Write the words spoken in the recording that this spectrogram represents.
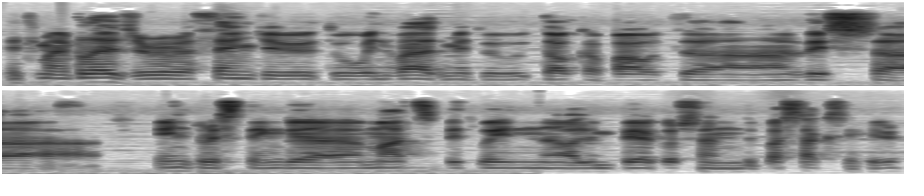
It's my pleasure. Thank you to invite me to talk about uh, this uh, interesting uh, match between Olympiakos and Başakşehir.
